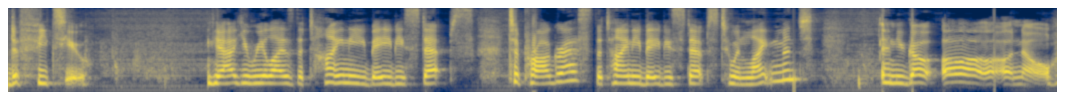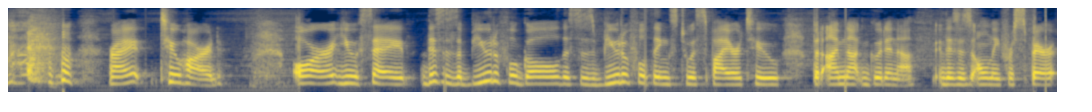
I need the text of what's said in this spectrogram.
defeats you. Yeah, you realize the tiny baby steps to progress, the tiny baby steps to enlightenment, and you go, oh no, right? Too hard. Or you say, This is a beautiful goal, this is beautiful things to aspire to, but I'm not good enough. This is only for spir-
